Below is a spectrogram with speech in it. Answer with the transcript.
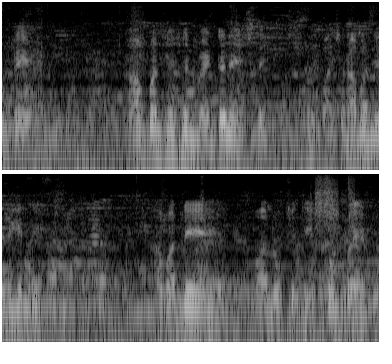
ఉంటే కాంపన్సేషన్ వెంటనే ఇస్తాయి. ఇప్పుడు పంచనామా జరిగింది. అవన్నీ వాళ్ళు వచ్చి తీసుకొని పోయారు.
